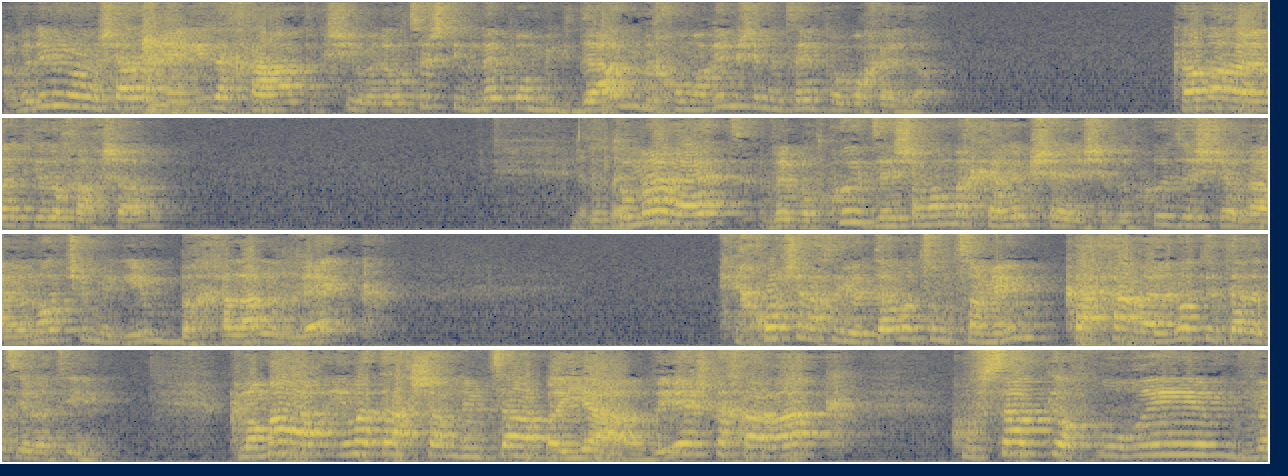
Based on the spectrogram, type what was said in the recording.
אבל אם למשל אני אגיד לך, תקשיב, אני רוצה שתבנה פה מגדל מחומרים שנמצאים פה בחדר. כמה רעיונות יהיו לך עכשיו? זאת יפה. אומרת, ובדקו את זה, יש המון מחקרים ש, שבדקו את זה, שרעיונות שמגיעים בחלל ריק, ככל שאנחנו יותר מצומצמים, ככה הרעיונות יותר יצירתיים. כלומר, אם אתה עכשיו נמצא ביער, ויש לך רק קופסת גפרורים ו...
